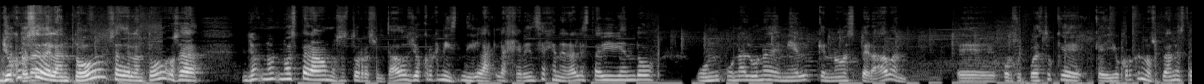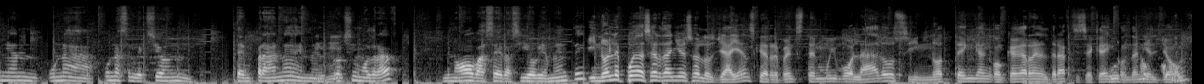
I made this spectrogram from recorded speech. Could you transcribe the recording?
Yo creo que se adelantó, se adelantó, o sea, yo, no, no esperábamos estos resultados, yo creo que ni, ni la, la gerencia general está viviendo un- una luna de miel que no esperaban. Eh, por supuesto que, que yo creo que en los planes tenían una, una selección temprana en el próximo draft, no va a ser así obviamente. Y no le puede hacer daño eso a los Giants, que de repente estén muy volados y no tengan con qué agarrar el draft y se queden con Daniel Jones.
